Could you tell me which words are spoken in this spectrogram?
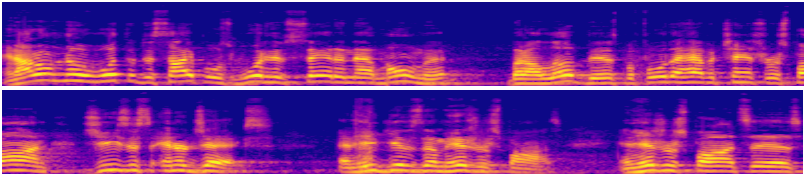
And I don't know what the disciples would have said in that moment, but I love this. Before they have a chance to respond, Jesus interjects, and he gives them his response. And his response is,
